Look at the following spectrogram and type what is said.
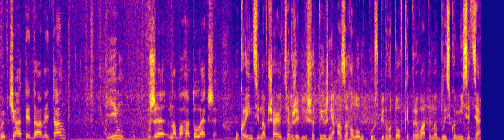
вивчати даний танк їм вже набагато легше. Українці навчаються вже більше тижня, а загалом курс підготовки триватиме близько місяця.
